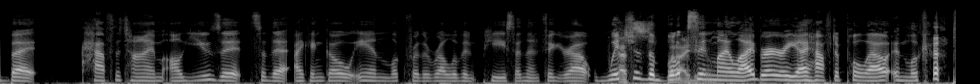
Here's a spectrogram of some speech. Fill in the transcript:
but half the time I'll use it so that I can go in, look for the relevant piece, and then figure out which That's of the books in my library I have to pull out and look up.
